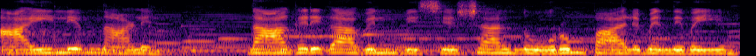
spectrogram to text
ആയില്യം നാളിൽ നാഗരികാവിൽ വിശേഷാൽ നൂറും പാലും എന്നിവയും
